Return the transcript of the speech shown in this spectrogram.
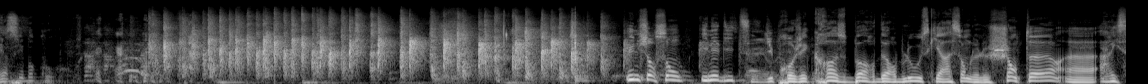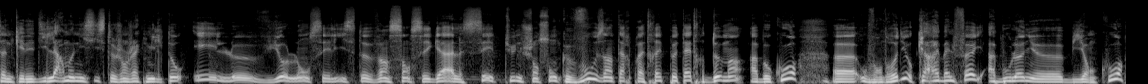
Merci beaucoup. Une chanson inédite du projet Cross Border Blues qui rassemble le chanteur euh, Harrison Kennedy, l'harmoniciste Jean-Jacques Milteau et le violoncelliste Vincent Segal. C'est une chanson que vous interpréterez peut-être demain à Beaucourt euh, ou vendredi au Carré Bellefeuille à Boulogne-Billancourt.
